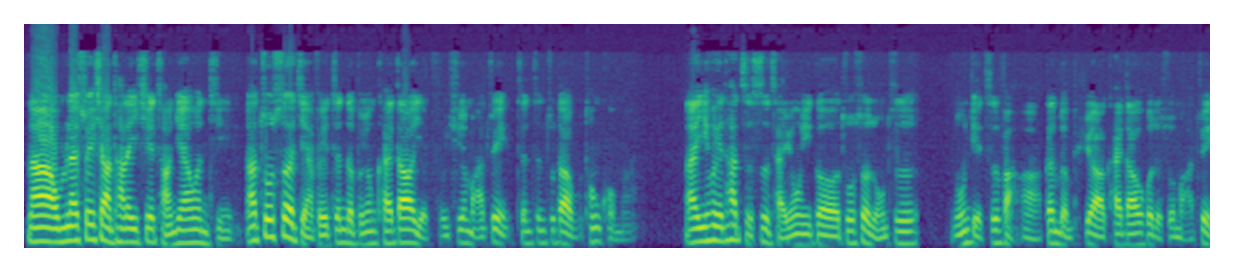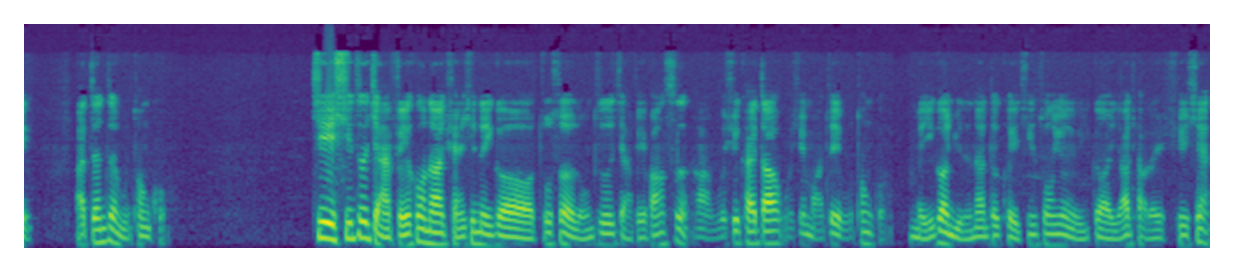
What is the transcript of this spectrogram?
那我们来说一下它的一些常见问题。那注射减肥真的不用开刀，也不需麻醉，真正做到无痛苦吗？那因为它只是采用一个注射溶脂溶解脂法啊，根本不需要开刀或者说麻醉，啊，真正无痛苦。继吸脂减肥后呢，全新的一个注射溶脂减肥方式啊，无需开刀，无需麻醉，无痛苦，每一个女人呢都可以轻松拥有一个窈窕的曲线，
